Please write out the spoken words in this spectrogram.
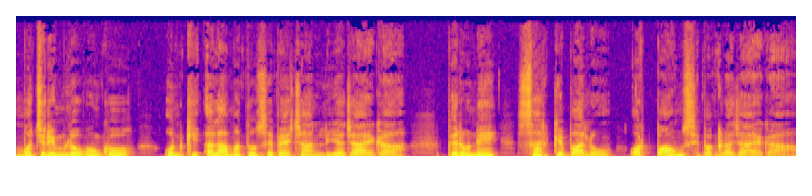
مجرم لوگوں کو ان کی علامتوں سے پہچان لیا جائے گا، پھر انہیں سر کے بالوں اور پاؤں سے پکڑا جائے گا۔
